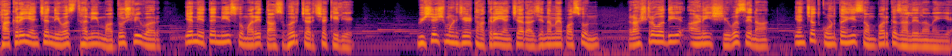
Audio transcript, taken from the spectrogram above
ठाकरे यांच्या निवासस्थानी मातोश्रीवर या नेत्यांनी सुमारे तासभर चर्चा केली आहे. विशेष म्हणजे ठाकरे यांच्या राजीनाम्यापासून राष्ट्रवादी आणि शिवसेना यांच्यात कोणताही संपर्क झालेला नाहीये.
